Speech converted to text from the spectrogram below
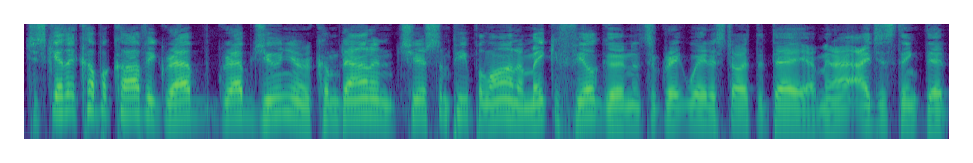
just get a cup of coffee, grab grab Junior, come down and cheer some people on and make you feel good, and it's a great way to start the day. I mean, I, I just think that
